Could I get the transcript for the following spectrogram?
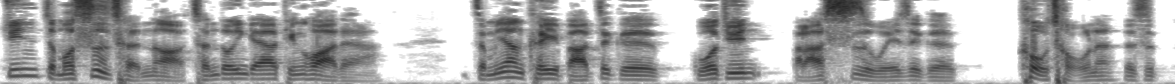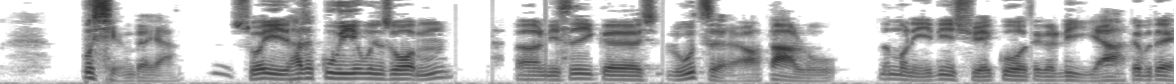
君怎么事臣啊？臣都应该要听话的啊。怎么样可以把这个国君把他视为这个寇仇呢？这是不行的呀。所以他是故意问说：嗯，呃，你是一个儒者啊，大儒，那么你一定学过这个礼呀，对不对？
